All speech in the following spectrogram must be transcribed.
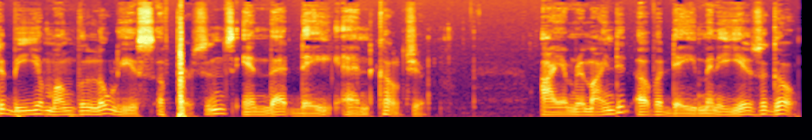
to be among the lowliest of persons in that day and culture. I am reminded of a day many years ago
